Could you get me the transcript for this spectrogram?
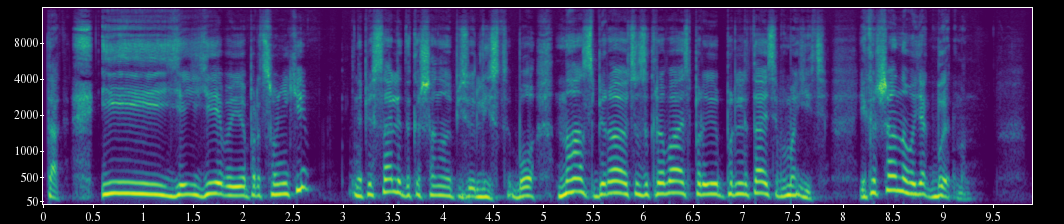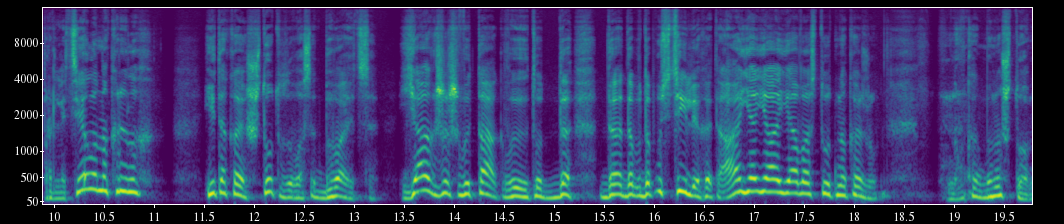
Так і яе працаўнікі написали да кашанова пісю ліст бо нас збіраюцца закрываць пры прылетайце помогите. І кашанова як бэтман проляцела на крылах і такая что тут у вас адбываецца Як же ж вы так? Вы тут да, да, да, допустили гэта а я я я вас тут накажу Ну как бы ну что?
